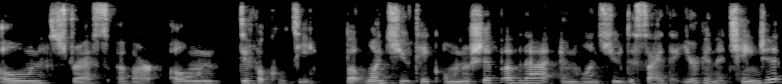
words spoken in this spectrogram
own stress, of our own difficulty. But once you take ownership of that and once you decide that you're going to change it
